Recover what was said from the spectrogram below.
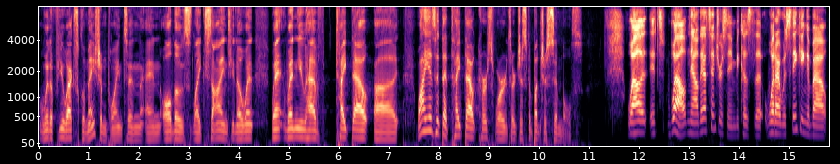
with a few exclamation points and and all those like signs. You know, when when when you have typed out. Uh, why is it that typed out curse words are just a bunch of symbols? Well, it's well now that's interesting because the what I was thinking about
